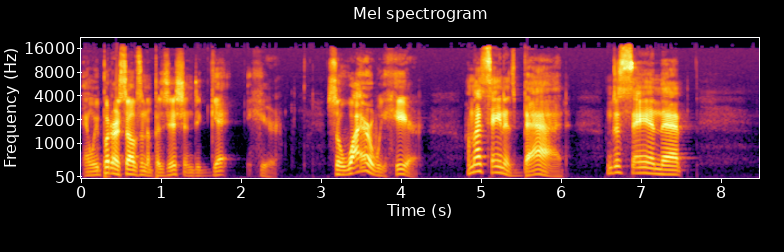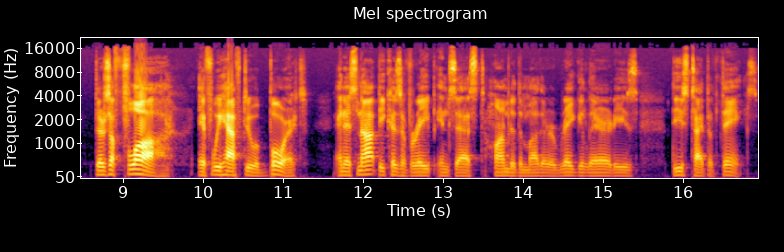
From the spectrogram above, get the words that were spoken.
And we put ourselves in a position to get here. So why are we here? I'm not saying it's bad. I'm just saying that there's a flaw if we have to abort and it's not because of rape, incest, harm to the mother, irregularities, these type of things.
